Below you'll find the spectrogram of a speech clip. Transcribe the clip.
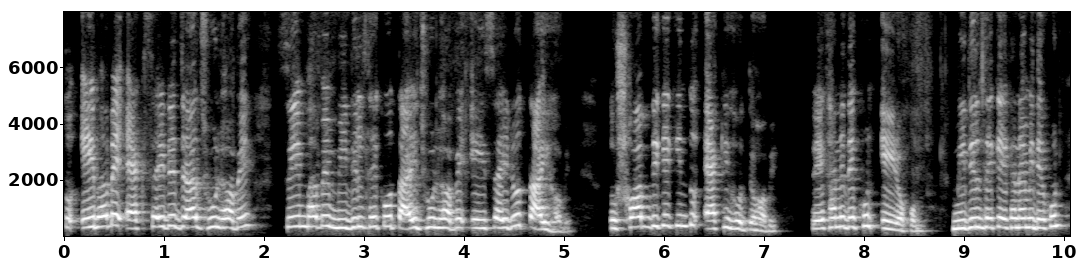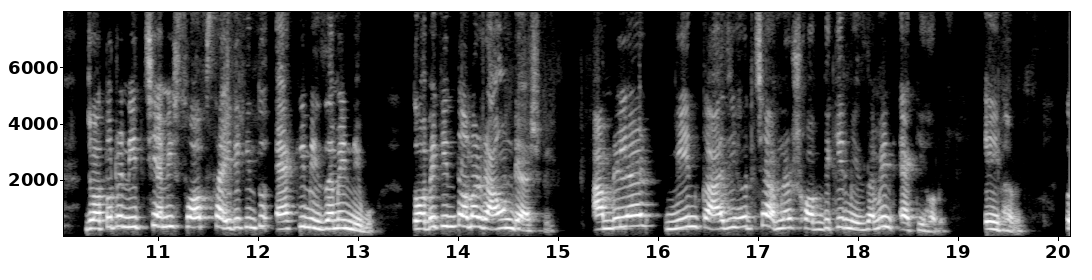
তো এইভাবে এক সাইডে যা ঝুল হবে সেম ভাবে মিডিল থেকেও তাই ঝুল হবে, এই সাইডেও তাই হবে। তো সব দিকে কিন্তু একই হতে হবে। তো এখানে দেখুন এই রকম মিডিল থেকে এখানে আমি দেখুন, যতটা নিচ্ছি আমি সব সাইডে কিন্তু একই মেজারমেন্ট নেব। তবে কিন্তু আমার রাউন্ডে আসবে। আমব্রেলার মেন কাজই হচ্ছে আপনার সব দিকের মেজারমেন্ট একই হবে। এইভাবে। তো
